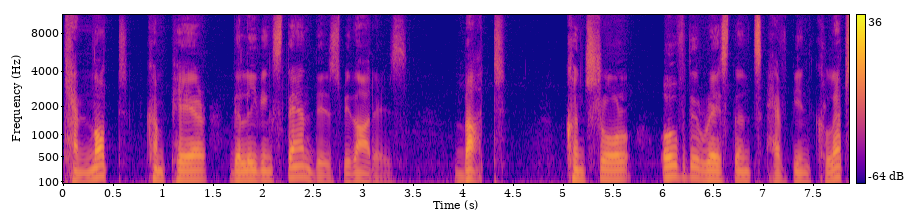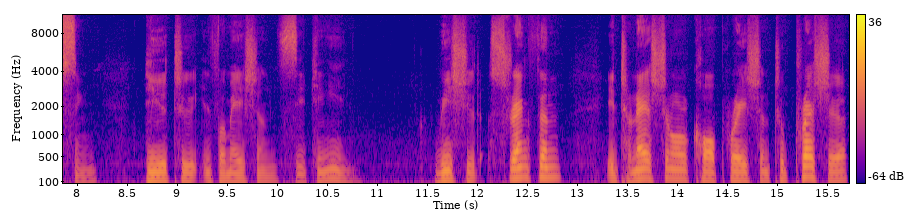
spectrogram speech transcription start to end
cannot compare the living standards with others. But control over the residents have been collapsing due to information seeping in. We should strengthen international cooperation to pressure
